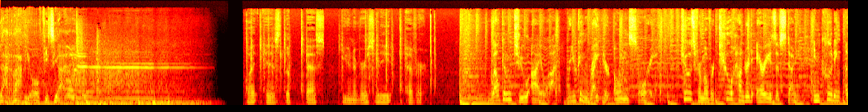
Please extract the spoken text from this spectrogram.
la radio oficial. What is the best university ever? Welcome to Iowa, where you can write your own story. Choose from over 200 areas of study, including a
